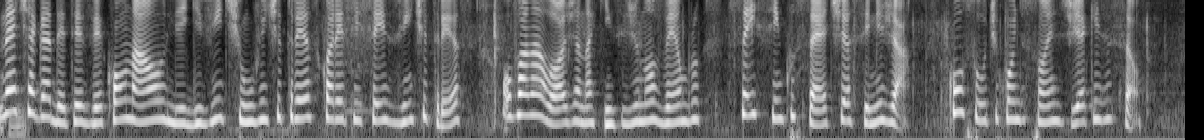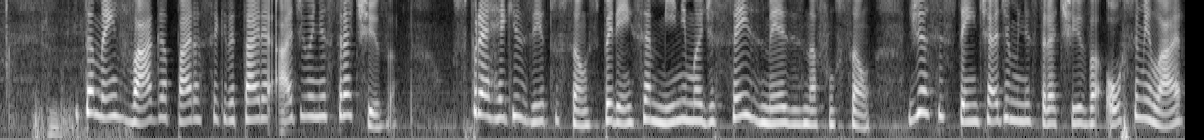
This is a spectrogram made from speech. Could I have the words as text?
NET HD TV com Now, ligue 21 23 46 23 ou vá na loja na 15 de novembro 657 e assine já. Consulte condições de aquisição. E também vaga para secretária administrativa. Os pré-requisitos são experiência mínima de seis meses na função de assistente administrativa ou similar,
